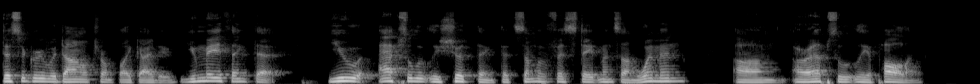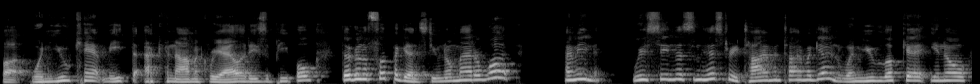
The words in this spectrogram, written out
disagree with Donald Trump like I do. You may think that you absolutely should think that some of his statements on women um, are absolutely appalling. But when you can't meet the economic realities of people, they're going to flip against you no matter what. I mean, we've seen this in history time and time again. When you look at, you know,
